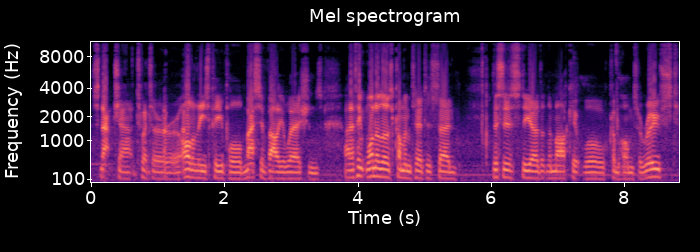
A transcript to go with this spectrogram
Snapchat, Twitter, all of these people, massive valuations, and I think one of those commentators said, "This is the year that the market will come home to roost."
